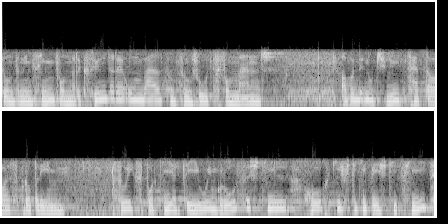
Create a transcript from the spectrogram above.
sondern im Sinn von einer gesünderen Umwelt und zum Schutz des Menschen. Aber nicht nur die Schweiz hat da ein Problem. So exportiert die EU im grossen Stil hochgiftige Pestizide,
